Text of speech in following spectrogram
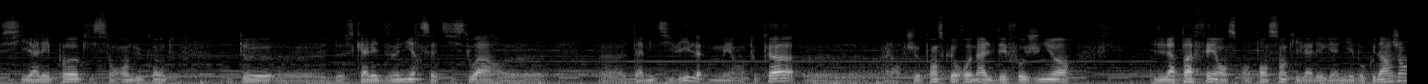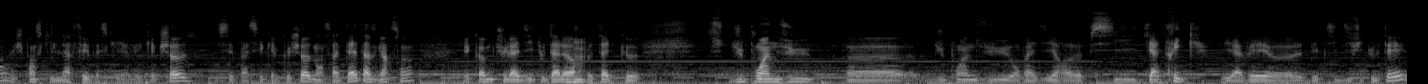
si à l'époque ils se sont rendus compte de, de ce qu'allait devenir cette histoire d'Amityville, mais en tout cas, alors je pense que Ronald Defoe Jr. Il ne l'a pas fait en, pensant qu'il allait gagner beaucoup d'argent. Je pense qu'il l'a fait parce qu'il y avait quelque chose. Il s'est passé quelque chose dans sa tête à ce garçon. Et comme tu l'as dit tout à l'heure, mm. peut-être que du point de vue, euh, du point de vue, on va dire euh, psychiatrique, il y avait euh, des petites difficultés.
